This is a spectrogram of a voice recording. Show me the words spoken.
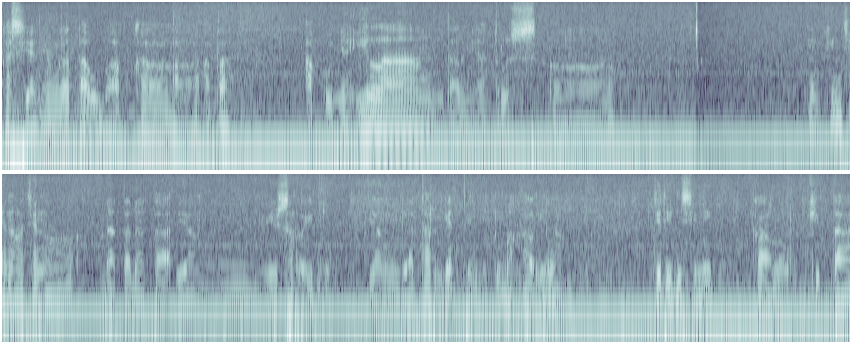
Kasihan yang nggak tahu bakal apa akunnya hilang entarnya terus uh, mungkin channel-channel data-data yang user itu yang dia targetin itu bakal hilang. Jadi di sini kalau kita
